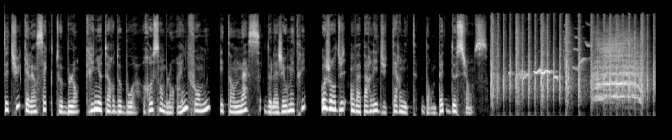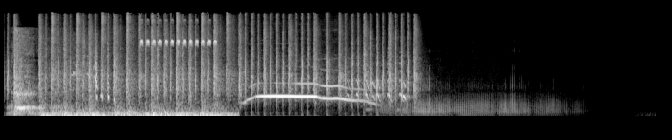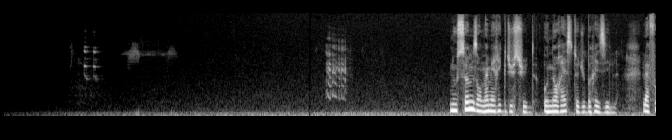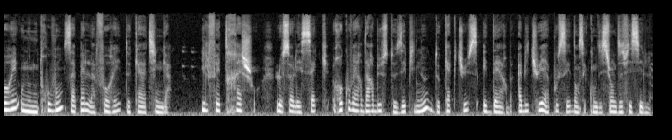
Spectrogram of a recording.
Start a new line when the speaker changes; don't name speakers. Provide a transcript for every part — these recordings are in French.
Sais-tu quel insecte blanc, grignoteur de bois, ressemblant à une fourmi, est un as de la géométrie? Aujourd'hui, on va parler du termite dans Bête de science. Nous sommes en Amérique du Sud, au nord-est du Brésil. La forêt où nous nous trouvons s'appelle la forêt de Caatinga. Il fait très chaud, le sol est sec, recouvert d'arbustes épineux, de cactus et d'herbes habitués à pousser dans ces conditions difficiles.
